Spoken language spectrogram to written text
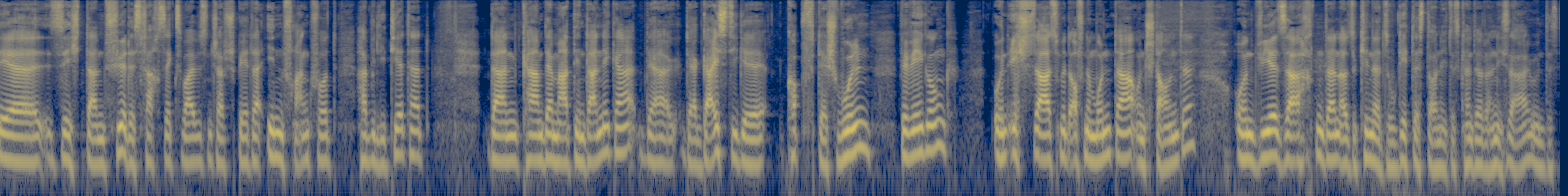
der sich dann für das Fach Sexualwissenschaft später in Frankfurt habilitiert hat. Dann kam der Martin Dannecker, der, der geistige Kopf der Schwulenbewegung. Und ich saß mit offenem Mund da und staunte. Und wir sagten dann, also Kinder, so geht das doch nicht, das könnt ihr doch nicht sagen und das,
